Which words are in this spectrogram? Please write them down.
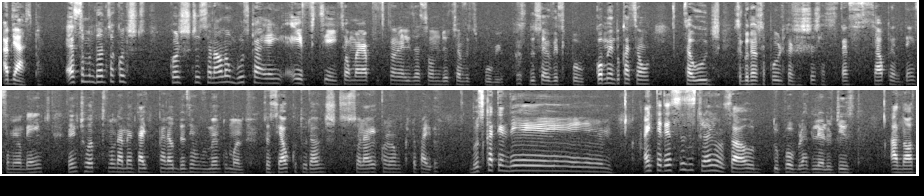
Abre aspas. Essa mudança constitucional não busca eficiência ou maior profissionalização do serviço público, do serviço público, como educação, saúde, segurança pública, justiça, assistência social, previdência, meio ambiente, entre outros fundamentais para o desenvolvimento humano, social, cultural, institucional e econômico do país. Busca atender Há interesses estranhos ao do povo brasileiro, diz a nota.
